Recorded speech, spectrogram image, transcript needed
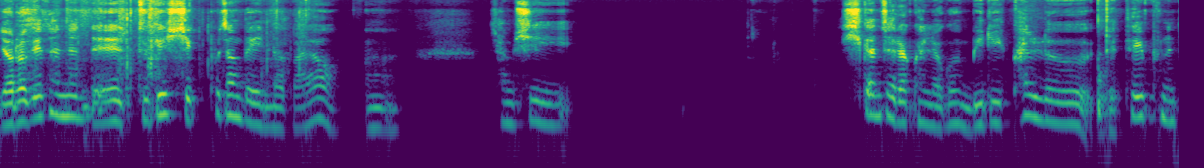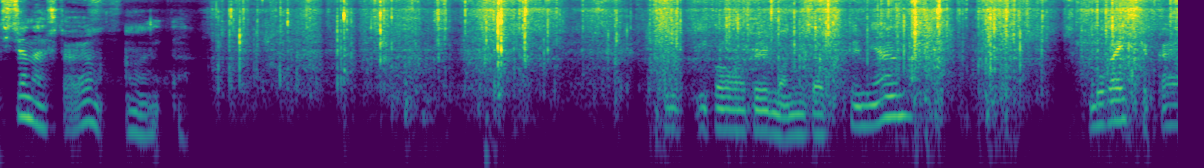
여러 개 샀는데 두 개씩 포장되어 있나 봐요. 어, 잠시 시간 절약하려고 미리 칼로 이렇게 테이프는 찢어놨어요. 어, 이거를 먼저 풀면 뭐가 있을까요?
